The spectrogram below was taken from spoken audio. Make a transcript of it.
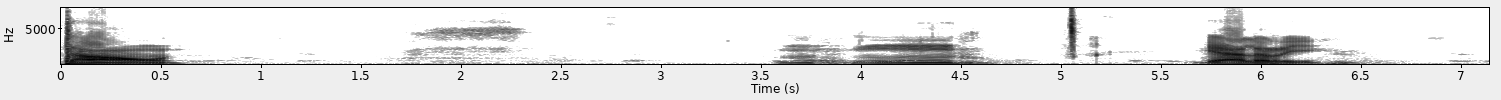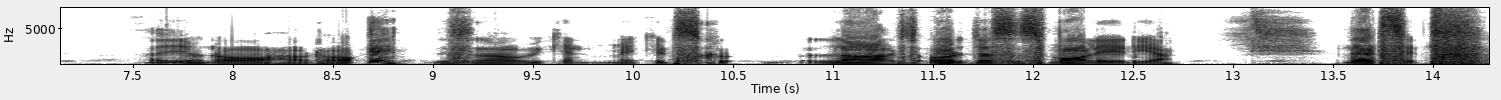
down. Mm -hmm. gallery you know how to okay this is how we can make it large or just a small area. That's it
